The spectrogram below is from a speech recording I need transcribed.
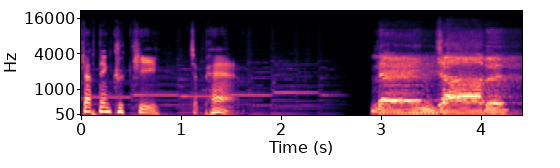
Captain Cookie, Japan. レンジャー部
